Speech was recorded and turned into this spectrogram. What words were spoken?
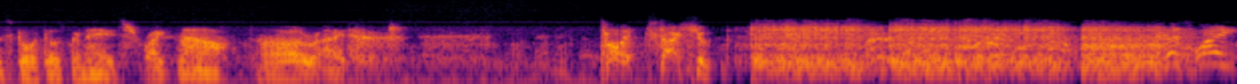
Let's go with those grenades right now. All right. Throw it. Start shooting. This way.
